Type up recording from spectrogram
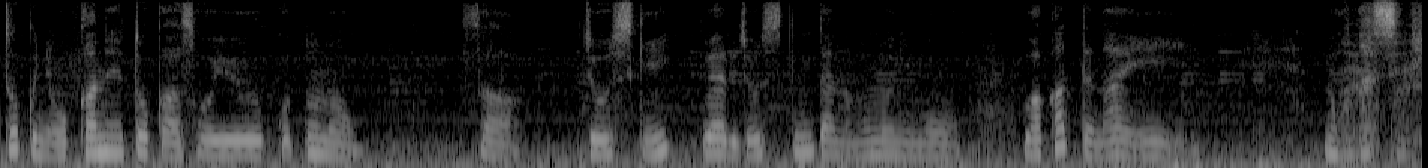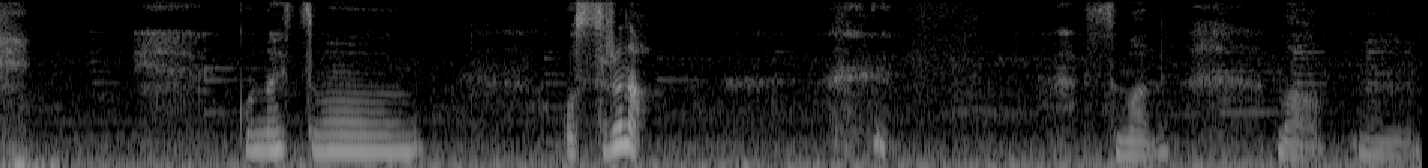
特にお金とかそういうことのさ常識いわゆる常識みたいなものにも分かってないのなしに こんな質問をするな。すまぬ。まあうん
